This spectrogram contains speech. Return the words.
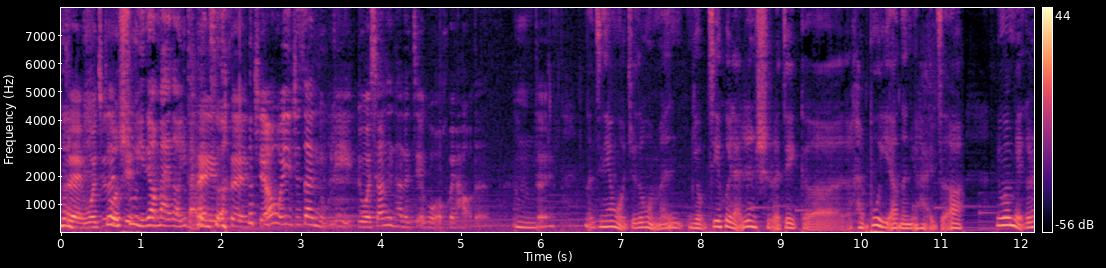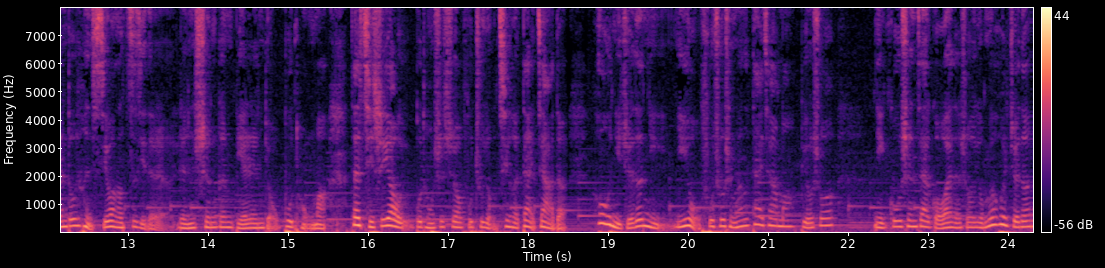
对对，我觉得我书一定要卖到一百万册。对，只要我一直在努力，我相信它的结果会好的。嗯，对。那今天我觉得我们有机会来认识了这个很不一样的女孩子啊，因为每个人都很希望自己的人生跟别人有不同嘛，但其实要有不同是需要付出勇气和代价的。后，你觉得你你有付出什么样的代价吗？比如说，你孤身在国外的时候，有没有会觉得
